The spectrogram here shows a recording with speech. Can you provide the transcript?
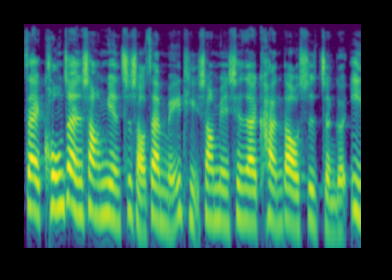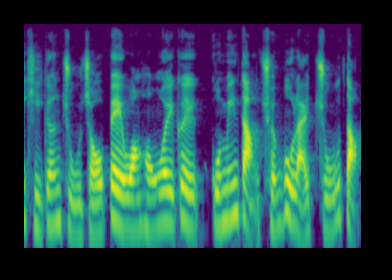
在空战上面，至少在媒体上面，现在看到是整个议题跟主轴被王宏威给国民党全部来主导，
